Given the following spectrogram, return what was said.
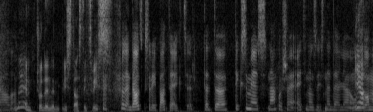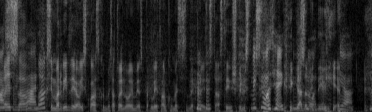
Tālāk. nē, šodien ir izstāstīts viss. šodien daudz kas arī pateikts ir. Tad uh, tiksimies nākošajā eitanāzijas nedēļā Jā, mēs ā, par... nāksim ar video izklāstu, kur mēs atvainojamies par lietām, ko mēs esam nepareizi izstāstījuši pirms noteikti. Gada vai diviem. Jā, noteikti.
